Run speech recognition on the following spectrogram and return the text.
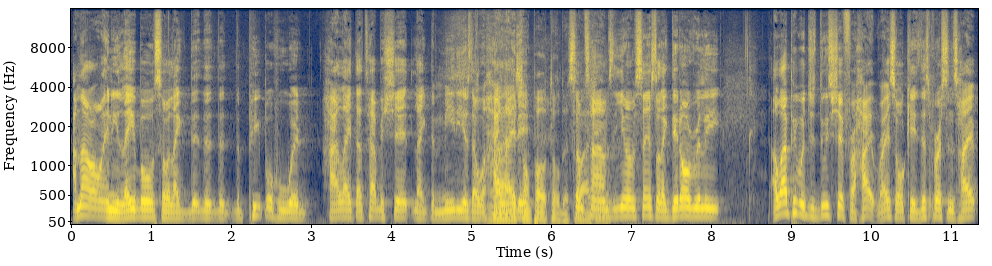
I'm not on any label, so like the the the, the people who would highlight that type of shit, like the medias that would highlight ils it. pas autour de toi, sometimes you know what I'm saying. So like they don't really. A lot of people just do shit for hype, right? So okay, this person's hype.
